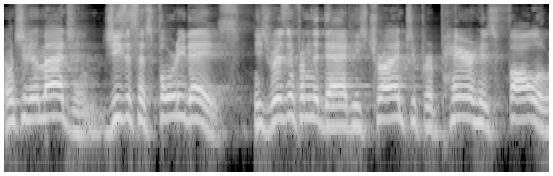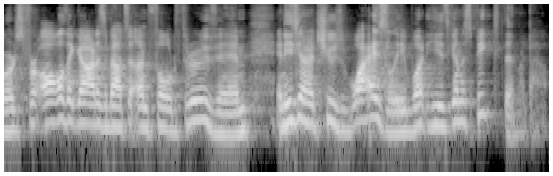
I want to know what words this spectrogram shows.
I want you to imagine Jesus has 40 days. He's risen from the dead. He's trying to prepare his followers for all that God is about to unfold through them. And he's got to choose wisely what he is going to speak to them about.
